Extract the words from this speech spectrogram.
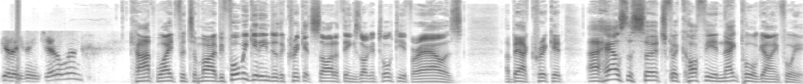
Good evening, gentlemen. Can't wait for tomorrow. Before we get into the cricket side of things, I can talk to you for hours about cricket. Uh, how's the search for coffee in Nagpur going for you?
